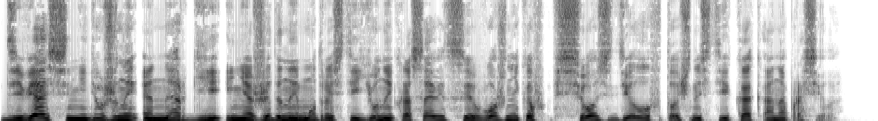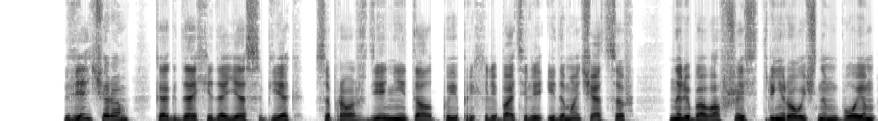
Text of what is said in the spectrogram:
Девясь недюжиной энергии и неожиданной мудрости юной красавицы, Вожников все сделал в точности, как она просила. Вечером, когда Хидаяс Бек в сопровождении толпы прихлебателей и домочадцев, налюбовавшись тренировочным боем,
